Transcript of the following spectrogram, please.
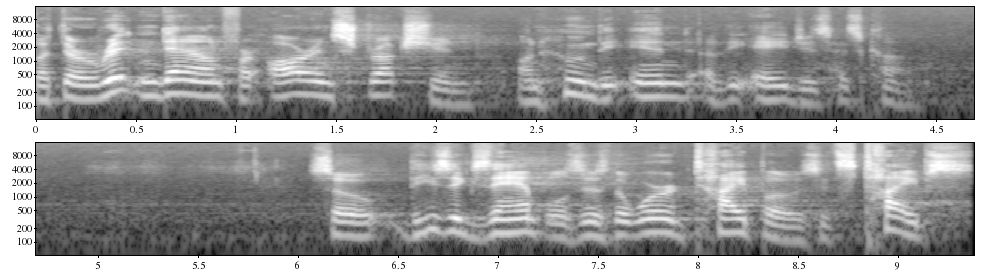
but they're written down for our instruction on whom the end of the ages has come. So these examples is the word typos, it's types,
